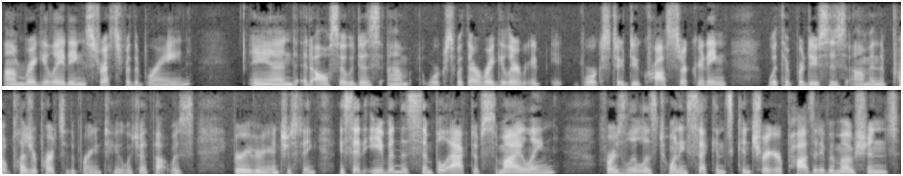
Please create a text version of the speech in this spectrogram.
um, regulating stress for the brain, and it also does um, works with our regular. It, it works to do cross circuiting with it produces um, in the pleasure parts of the brain too, which I thought was very very interesting. They said even the simple act of smiling for as little as 20 seconds can trigger positive emotions,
